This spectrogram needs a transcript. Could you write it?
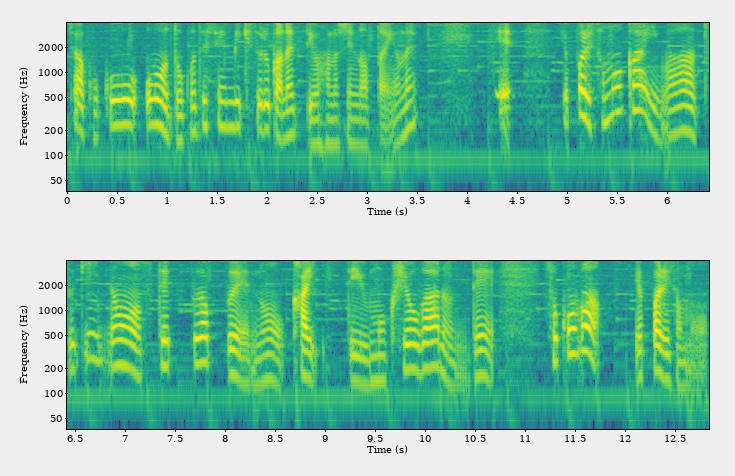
じゃあここをどこで線引きするかねっていう話になったんよね。でやっぱりその回は次のステップアップへの回っていう目標があるんでそこはやっぱりその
